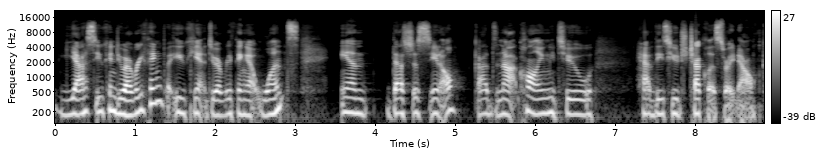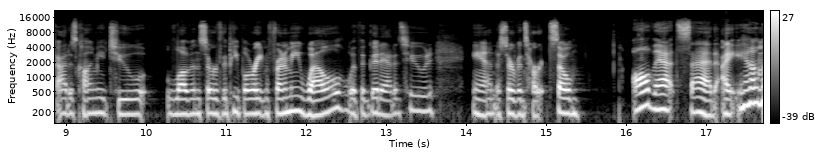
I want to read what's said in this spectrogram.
yes, you can do everything, but you can't do everything at once. And that's just, you know, God's not calling me to have these huge checklists right now. God is calling me to love and serve the people right in front of me well with a good attitude and a servant's heart. So, all that said, I am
